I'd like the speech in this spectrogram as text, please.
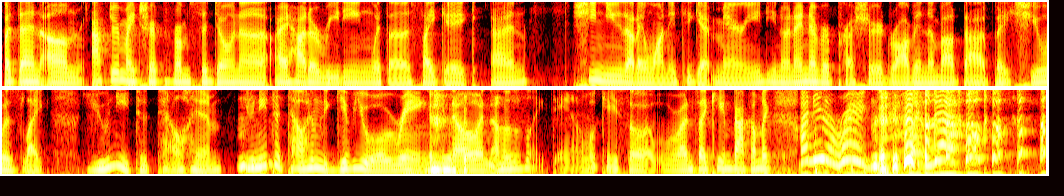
But then um, after my trip from Sedona, I had a reading with a psychic and she knew that I wanted to get married, you know, and I never pressured Robin about that, but she was like, You need to tell him. You need to tell him to give you a ring, you know? And I was like, Damn, okay. So once I came back, I'm like, I need a ring. like now.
